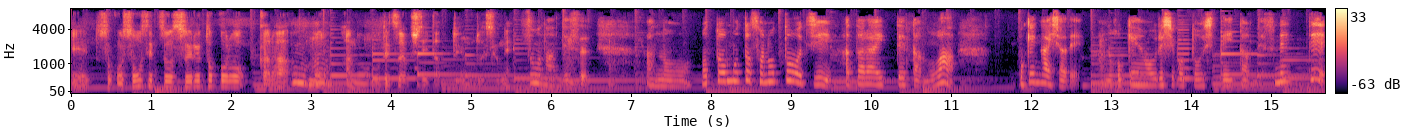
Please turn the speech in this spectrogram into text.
えーとそこ創設をするところから、うんうんもうあのお手伝いをしていたということですよね。そうなんです。あのもともとその当時働いてたのは保険会社であの保険を売る仕事をしていたんですね。で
